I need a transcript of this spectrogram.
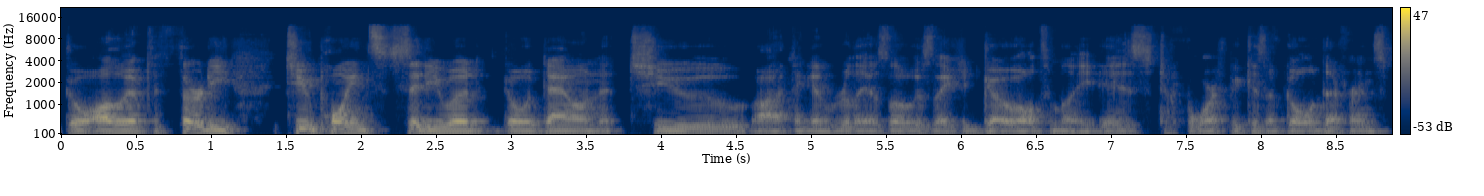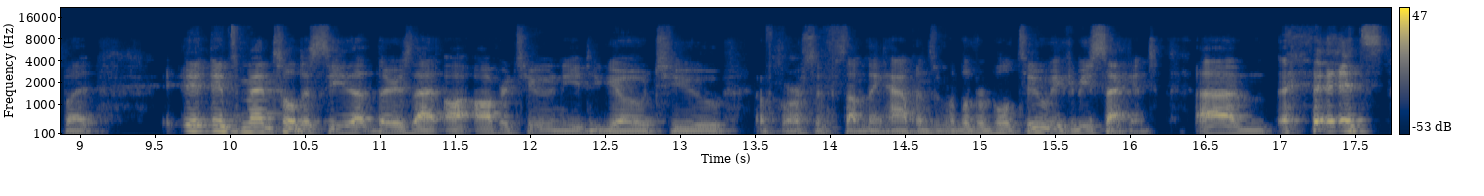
go all the way up to thirty two points, City would go down to, uh, I think it really as low as they could go ultimately is to fourth because of goal difference. But it, it's mental to see that there's that opportunity to go to, of course, if something happens with Liverpool too, we could be second. Um, it's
